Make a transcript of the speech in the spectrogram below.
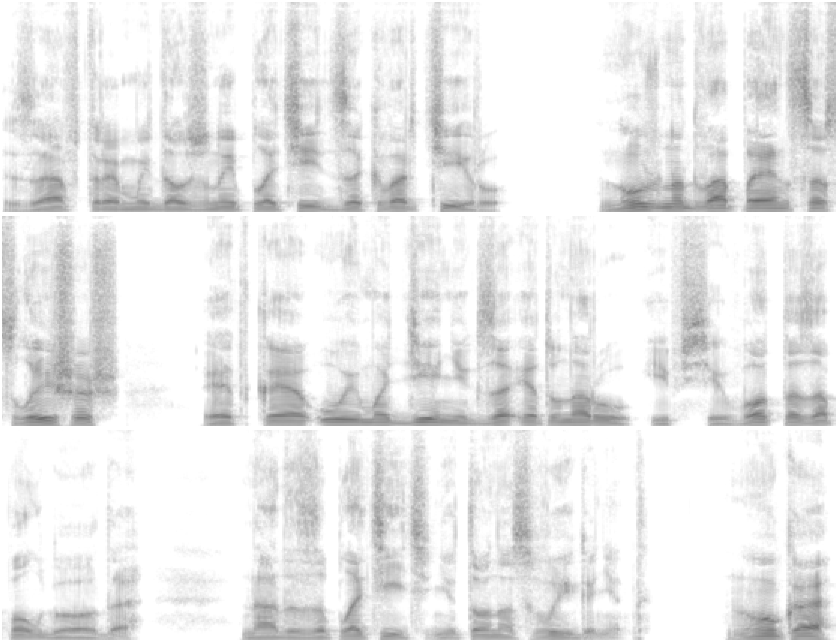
«Завтра мы должны платить за квартиру. Нужно два пенса, слышишь? Эдкая уйма денег за эту нору, и всего-то за полгода. Надо заплатить, не то нас выгонят. Ну-ка,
